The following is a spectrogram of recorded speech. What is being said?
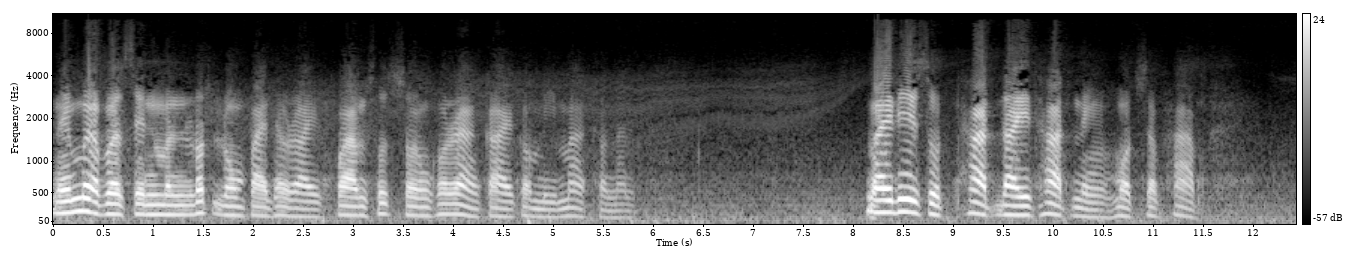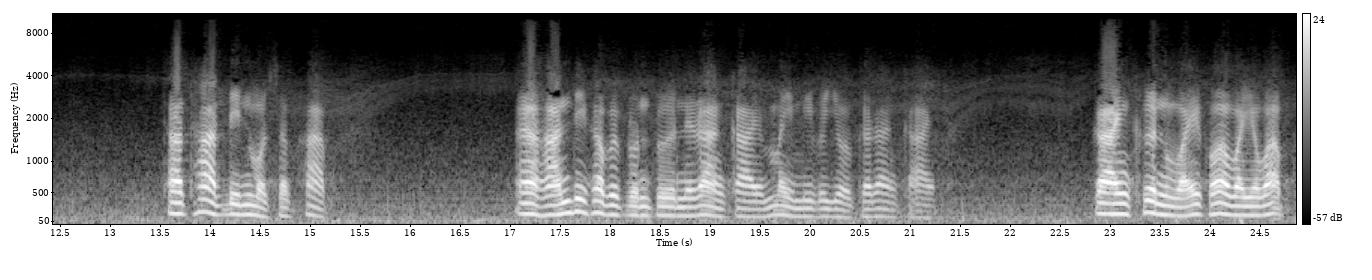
ในเมื่อเปอร์เซ็นต์มันลดลงไปเท่าไรความสุดโทรมของร่างกายก็มีมากเท่านั้น ในที่สุดธาตุใดธาตุหนึ่งหมดสภาพ ถ้าธาตุดินหมดสภาพ อาหารที่เข้าไปปรนเปื้อนในร่างกายไม่มีประโยชน์กับร่างกาย การเคลื่อนไหวของอวัยวะภ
